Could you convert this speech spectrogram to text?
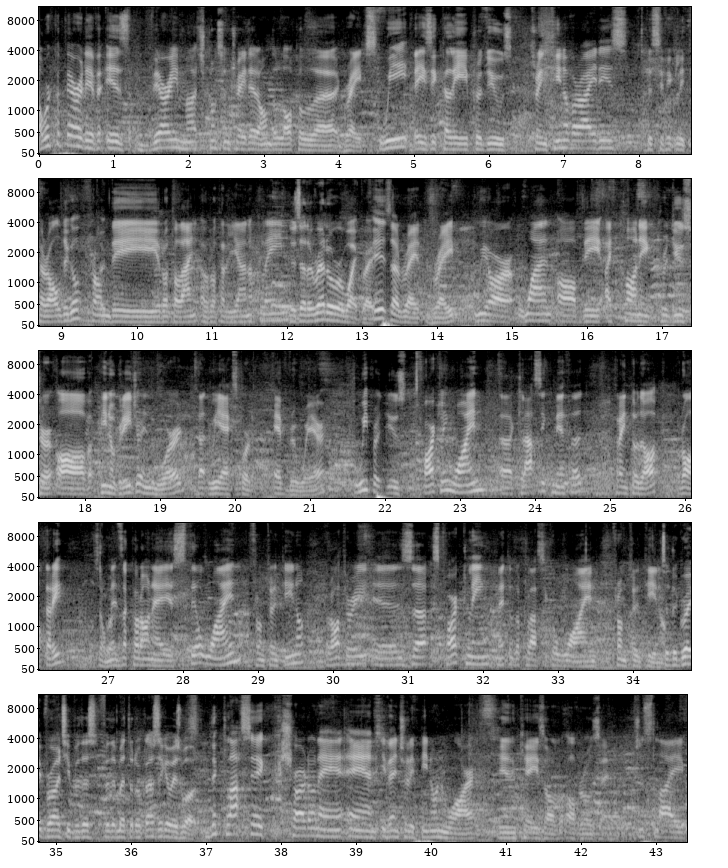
Our cooperative is very much concentrated on the local uh, grapes. We basically produce Trentino varieties, specifically Teroldego from the Rotala- uh, Rotaliano plain. Is that a red or a white grape? is a red grape. We are one of the iconic producer of Pinot Grigio in the world that we export everywhere. We produce sparkling wine, uh, classic method, Trento Doc, Rotari. So Mezzacorona is still wine from Trentino. Rotari is uh, sparkling Metodo Classico wine from Trentino. So the great variety for this for the Metodo Classico is what? The classic Chardonnay and eventually Pinot Noir in case of, of rosé, just like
